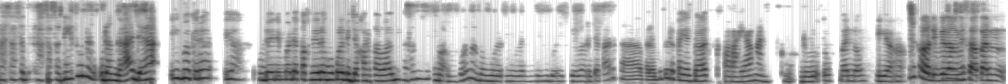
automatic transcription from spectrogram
rasa sedih, rasa sedih tuh udah nggak ada ih gue kira ya udah ini mah ada takdirnya gue kuliah di Jakarta lagi. Karena mak gue gak mau ngulangin gue di luar Jakarta. Padahal gue tuh udah pengen banget ke Parahyangan dulu tuh. Bandung? Iya ini kalau dibilang misalkan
